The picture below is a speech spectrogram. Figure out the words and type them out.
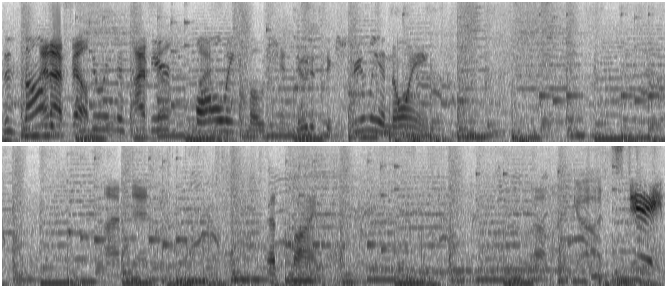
The zombie And I fell. doing this I weird. I falling motion, dude. It's extremely annoying. I'm dead. That's fine. Oh my god. Steve!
